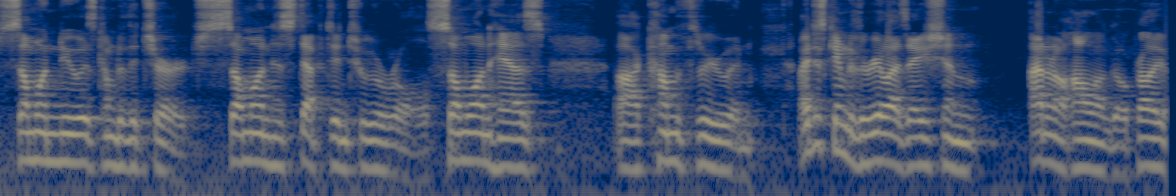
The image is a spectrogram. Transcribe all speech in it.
someone new has come to the church, someone has stepped into a role, someone has uh, come through. And I just came to the realization, I don't know how long ago, probably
